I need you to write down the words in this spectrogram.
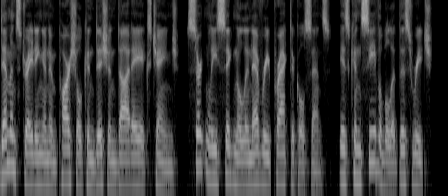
demonstrating an impartial condition. A exchange, certainly signal in every practical sense, is conceivable at this reach,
